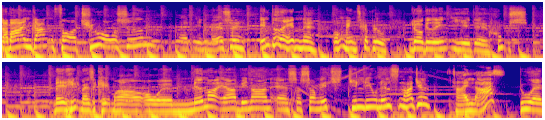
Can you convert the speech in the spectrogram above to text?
Der var en gang for 20 år siden, at en masse intetanende unge mennesker blev lukket ind i et øh, hus med en hel masse kameraer. Og øh, med mig er vinderen af sæson 1, Jill Liv Nielsen. Hej Jill. Hej Lars. Du er,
